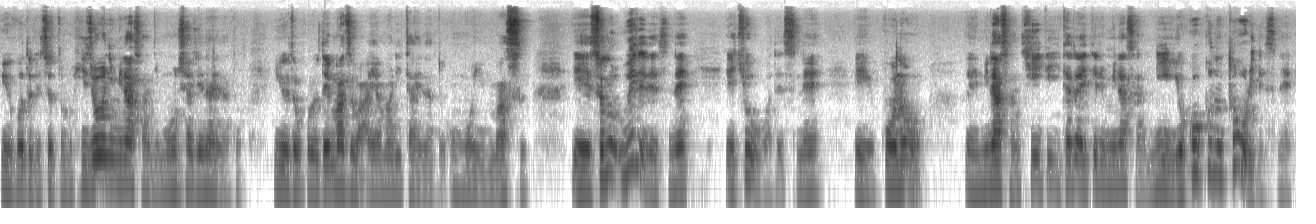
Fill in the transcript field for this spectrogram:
いうことで、ちょっともう非常に皆さんに申し訳ないなというところで、まずは謝りたいなと思います。えその上でですね、え今日はですね、えこの、え皆さん、聞いていただいている皆さんに予告の通りですね、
